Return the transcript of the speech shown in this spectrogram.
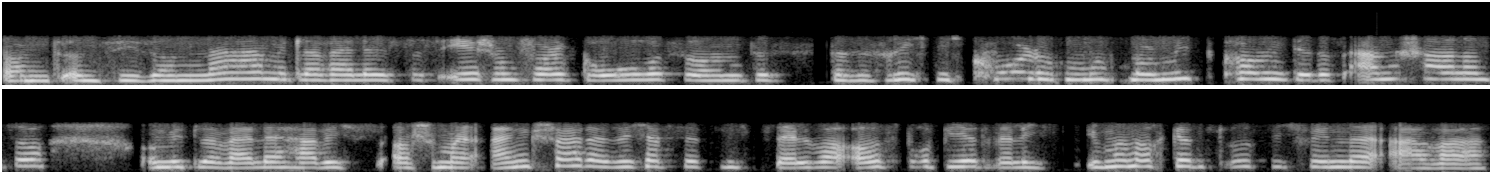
Und, und sie so, na, mittlerweile ist das eh schon voll groß und das, das ist richtig cool, du musst mal mitkommen, dir das anschauen und so. Und mittlerweile habe ich es auch schon mal angeschaut. Also ich habe es jetzt nicht selber ausprobiert, weil ich es immer noch ganz lustig finde, aber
